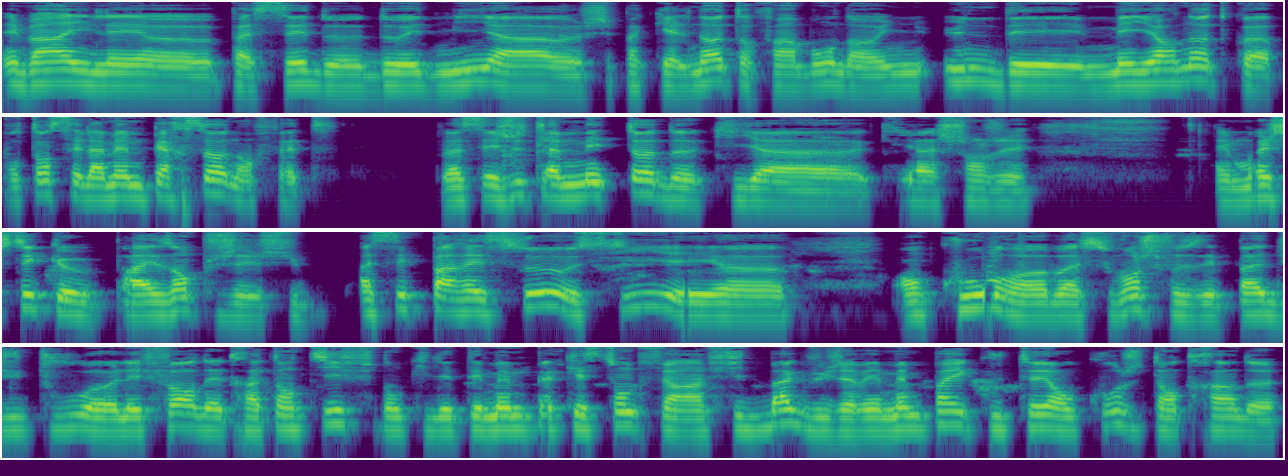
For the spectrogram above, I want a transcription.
eh ben il est euh, passé de deux et demi à je sais pas quelle note, enfin bon dans une une des meilleures notes quoi. Pourtant c'est la même personne en fait. Là c'est juste la méthode qui a qui a changé. Et moi je sais que par exemple je suis assez paresseux aussi et en cours, euh, bah, souvent je faisais pas du tout euh, l'effort d'être attentif, donc il était même pas question de faire un feedback vu que j'avais même pas écouté en cours, j'étais en train de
